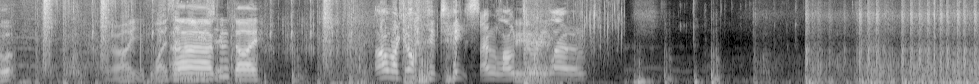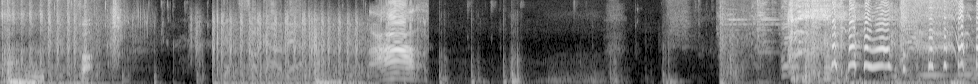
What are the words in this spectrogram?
Oh, Where are you? Why is ah, that I'm gonna die. Oh my god, it takes so long to reload. Fuck. Get the fuck out of here. Ah!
